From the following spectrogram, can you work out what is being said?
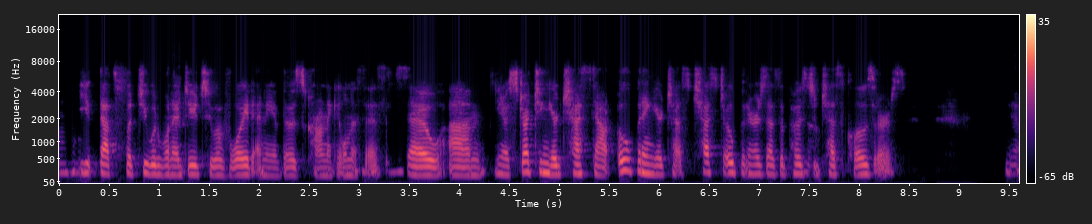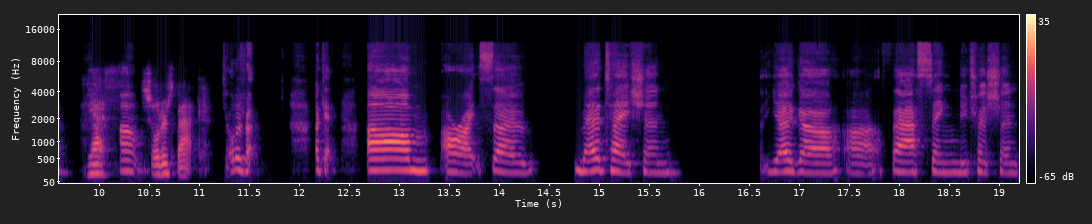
mm-hmm. you, that's what you would want to do to avoid any of those chronic illnesses. Mm-hmm. So, um, you know, stretching your chest out, opening your chest, chest openers as opposed yeah. to chest closers. Yeah. Yes. Um, shoulders back. Shoulders back. Okay. Um. All right. So, meditation, yoga, uh, fasting, nutrition.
